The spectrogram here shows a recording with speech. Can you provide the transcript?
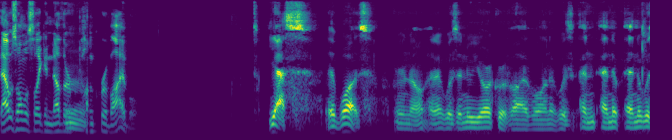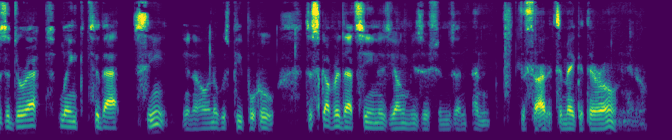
that was almost like another mm. punk revival. Yes, it was. You know, and it was a New York revival, and it was and and it, and it was a direct link to that scene. You know, and it was people who discovered that scene as young musicians and and decided to make it their own. You know.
